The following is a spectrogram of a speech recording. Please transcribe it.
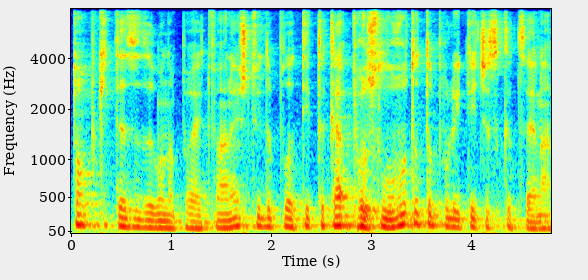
топките, за да го направи това нещо и да плати така прословутата политическа цена.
